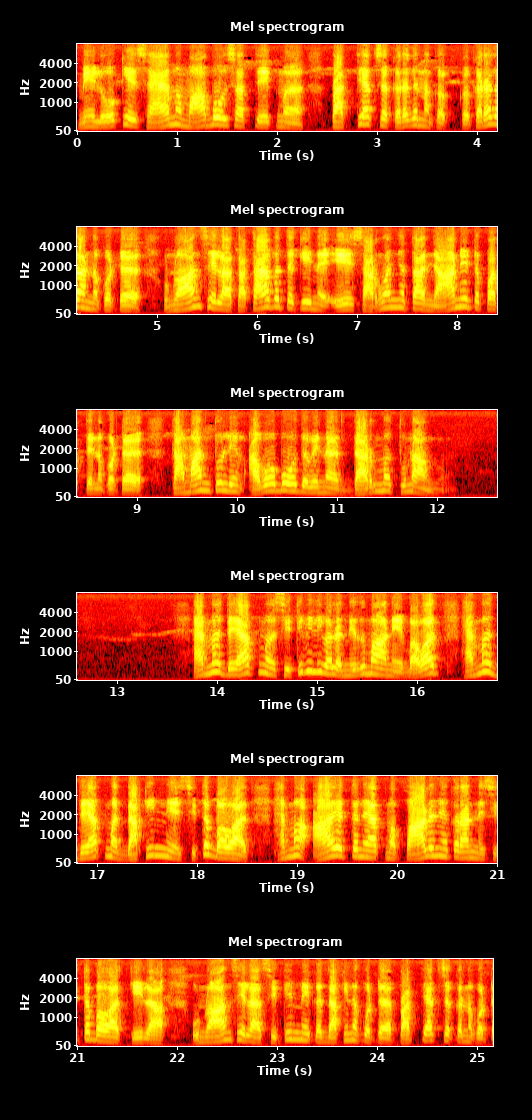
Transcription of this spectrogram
මේ ලෝකේ සෑම මාබෝසත්වයක්ම ප්‍රත්‍යක්ෂ කරගෙන කරගන්නකොට උන්වහන්සේලා තථාගත කියන ඒ සර්වඥතා ඥාණයටපත් වෙනකොට Taman තුලින් අවබෝධ වෙන ධර්ම තුනක්. හැම දෙයක්ම සිටිවිලි වල නිර්මාණය බවත් හැම දෙයක්ම දකින්නේ සිත බවත් හැම ආයතනයක්ම පාලනය කරන්නේ සිත බවත් කියලා උන්වහන්සේලා සිතින් මේක දකිනකොට ප්‍රත්‍යක්ෂ කරනකොට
